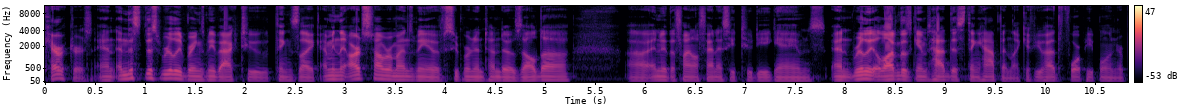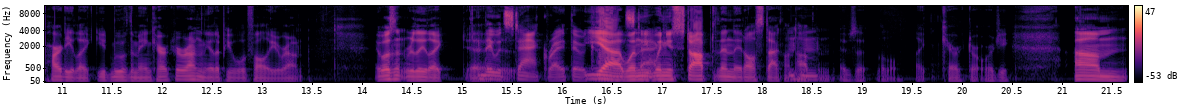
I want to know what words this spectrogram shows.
characters, and and this this really brings me back to things like I mean the art style reminds me of Super Nintendo Zelda. Uh, any of the Final Fantasy 2D games, and really a lot of those games had this thing happen. Like if you had four people in your party, like you'd move the main character around, and the other people would follow you around. It wasn't really like And they would uh, stack, right? They would yeah when. Mm-hmm. when you stopped then they'd all stack on top and it was a little like character orgy um,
